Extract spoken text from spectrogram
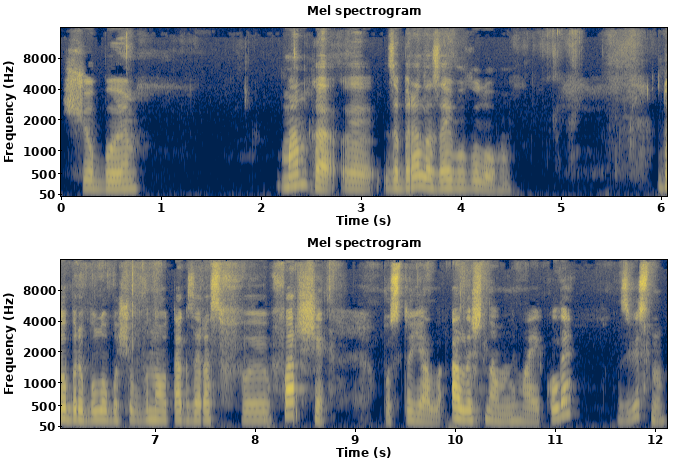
щоб манка е, забирала зайву вологу. Добре було б, щоб вона отак зараз в фарші постояла, але ж нам немає коли, звісно.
